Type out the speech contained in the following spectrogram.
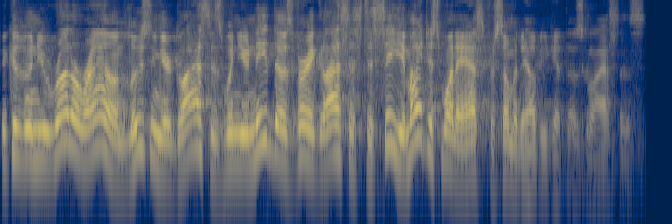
Because when you run around losing your glasses, when you need those very glasses to see, you might just want to ask for someone to help you get those glasses.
